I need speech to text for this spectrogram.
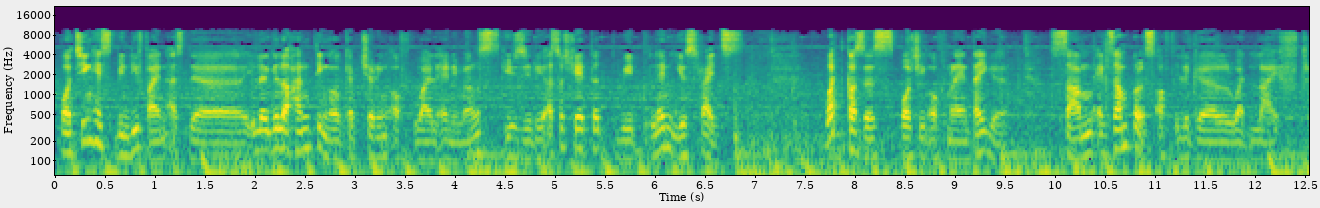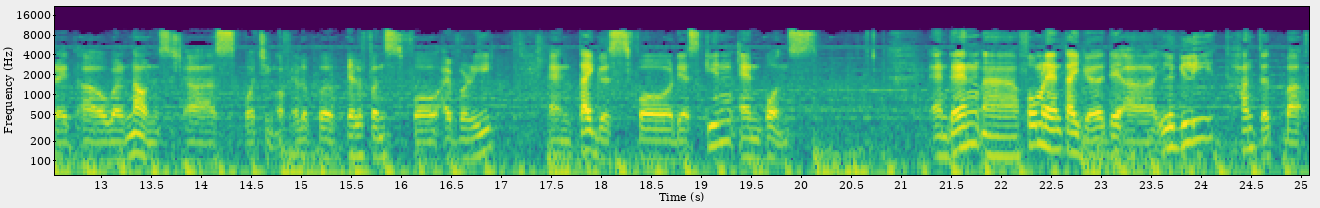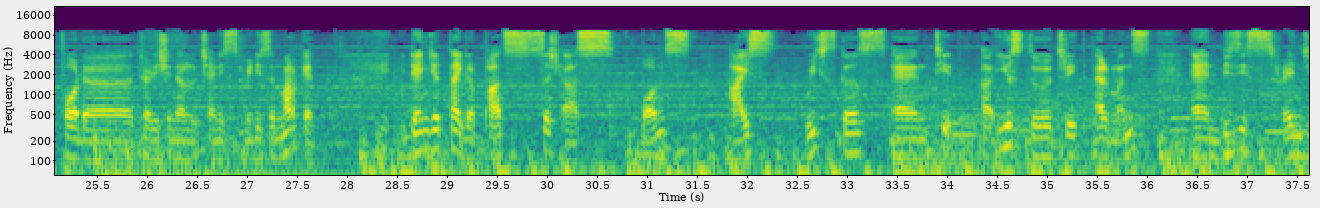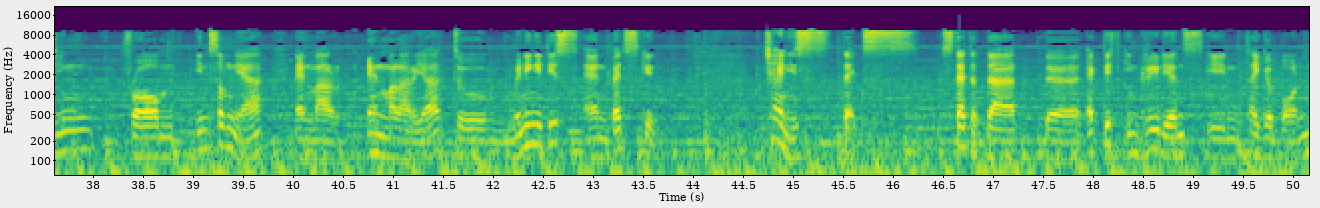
Poaching has been defined as the illegal hunting or capturing of wild animals, usually associated with land use rights. What causes poaching of Malayan tiger? Some examples of illegal wildlife trade are well known, such as poaching of elep- elephants for ivory and tigers for their skin and bones. And then uh, for Malayan tiger, they are illegally hunted but for the traditional Chinese medicine market. Endangered tiger parts such as bones, eyes, whiskers, and teeth are used to treat ailments and diseases ranging from insomnia and, mal- and malaria to meningitis and bad skin. Chinese texts stated that the active ingredients in tiger bone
